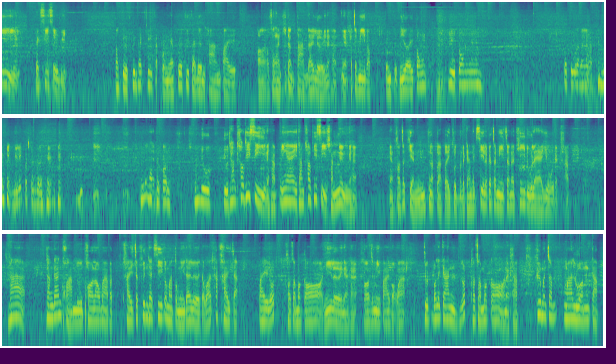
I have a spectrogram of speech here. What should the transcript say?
แท็กซี่เซอร์วิสก็คือขึ้นแท็กซี่จากตรงนี้เพื่อที่จะเดินทางไปสถานที่ต่างๆ ได้เลยนะครับเนี่ยเขาจะมีแบบตรงจุดนี้เลยตรงอยู่ตรง ประตูอะไรอะไม่เห็นมีเลขประตูเลยนั่นแหละทุกคน อยู่อยู่ทางเข้าที่สี่นะครับนี่ไงทางเข้าที่สี่ชั้นหนึ่งนะฮะเนี่ยเขาจะเขียนหลักๆเลยจุดบริการแท็กซี่แล้วก็จะมีเจ้าหน้าที่ดูแลอยู่นะครับ ถ้าทางด้านขวามือพอเรามาแบบใครจะขึ้นแท็กซี่ก็มาตรงนี้ได้เลย แต่ว่าถ้าใครจะไปรถขสมกนี่เลยนะฮะเขาจะมีป้ายบอกว่าจุดบริการรถขสมกนะครับ คือมันจะมารวมกับ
